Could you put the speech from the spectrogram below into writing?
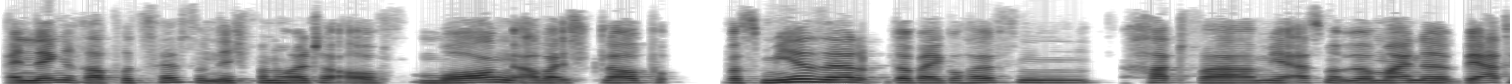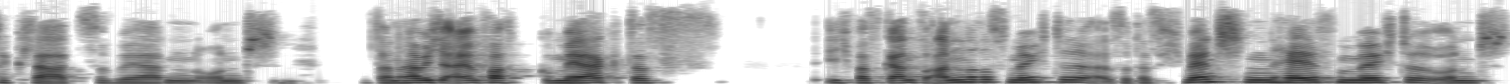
ein längerer Prozess und nicht von heute auf morgen, aber ich glaube, was mir sehr dabei geholfen hat, war mir erstmal über meine Werte klar zu werden. Und dann habe ich einfach gemerkt, dass ich was ganz anderes möchte, also dass ich Menschen helfen möchte. Und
